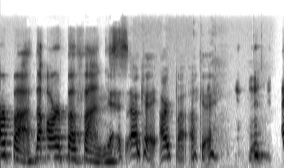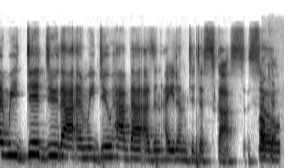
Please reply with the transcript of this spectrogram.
ARPA, the ARPA funds. Yes. Okay. ARPA. Okay. And we did do that and we do have that as an item to discuss. So Okay.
